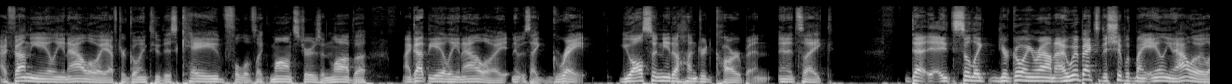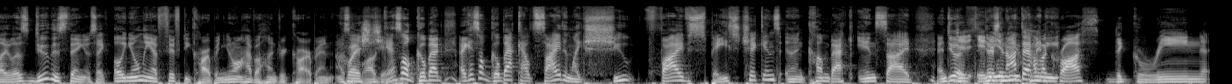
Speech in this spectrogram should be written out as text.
I found the alien alloy after going through this cave full of like monsters and lava. I got the alien alloy, and it was like great. You also need a hundred carbon, and it's like that so like you're going around i went back to the ship with my alien alloy like let's do this thing it was like oh you only have 50 carbon you don't have 100 carbon i was like well, i guess i'll go back i guess i'll go back outside and like shoot five space chickens and then come back inside and do Did it any there's of not you that come many across the green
